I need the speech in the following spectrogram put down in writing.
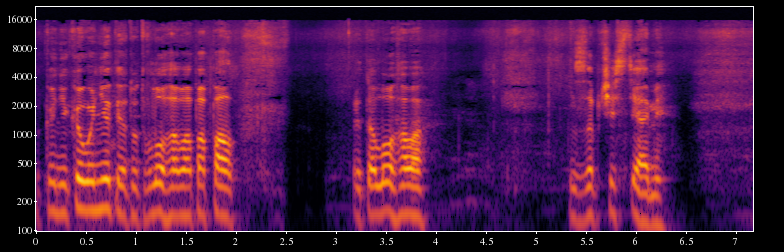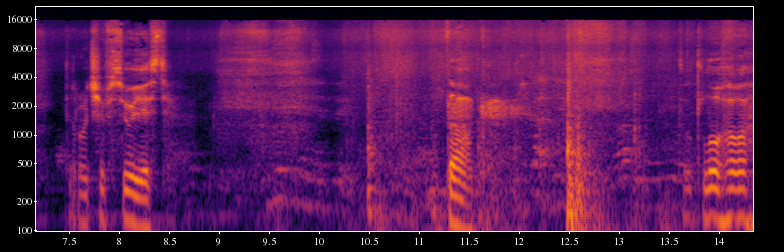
Пока никого нет, я тут в логово попал. Это логово с запчастями. Короче, все есть. Так. Тут логово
